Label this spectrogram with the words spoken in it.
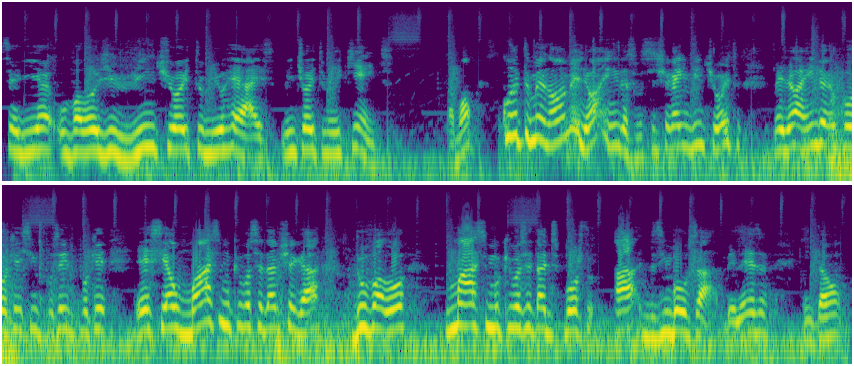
seria o valor de 28 mil reais, 28.500 tá bom? Quanto menor, melhor ainda. Se você chegar em 28, melhor ainda. Eu coloquei 5% porque esse é o máximo que você deve chegar do valor máximo que você está disposto a desembolsar, beleza? Então,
